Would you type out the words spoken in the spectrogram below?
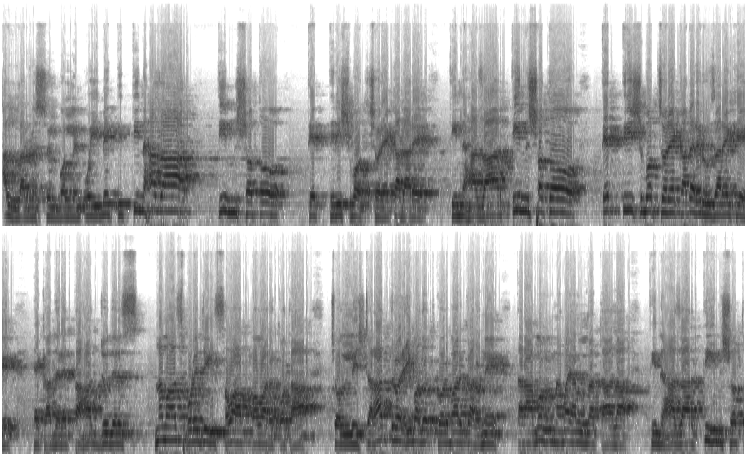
আল্লাহ রসুল বললেন, ওই ব্যক্তি তিন হাজার তিনশত তেত্রিশ বছর একাধারে তিন হাজার তিনশত তেত্রিশ বছর একাধারে রোজা রেখে একাধারে তাহাজ্জুদের নামাজ পড়ে যেই সওয়াব পাওয়ার কথা চল্লিশটা রাত্র ইবাদত করবার কারণে তার আমল নামায় আল্লাহ তাআলা তিন হাজার তিনশত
